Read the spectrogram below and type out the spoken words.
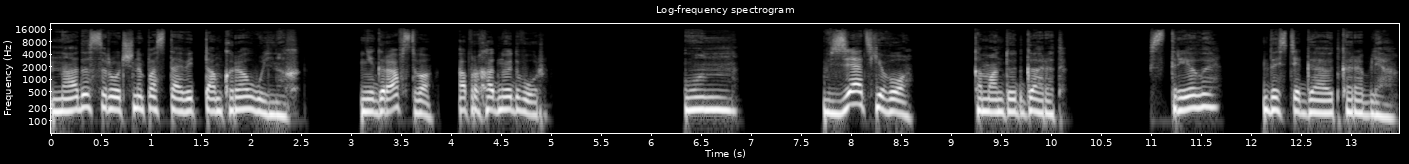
надо срочно поставить там караульных. Не графство, а проходной двор. «Он... взять его!» — командует Гаррет. Стрелы достигают корабля.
